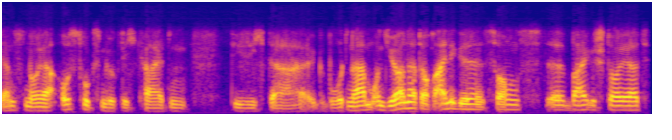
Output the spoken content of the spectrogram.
ganz neue Ausdrucksmöglichkeiten die sich da geboten haben. Und Jörn hat auch einige Songs äh, beigesteuert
